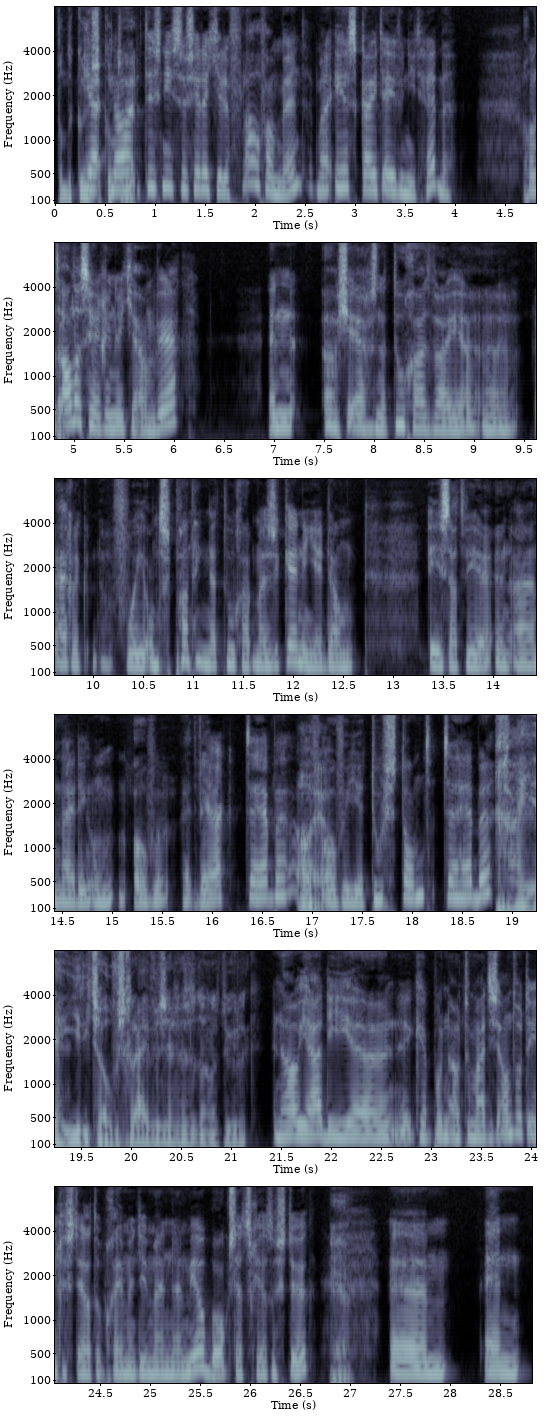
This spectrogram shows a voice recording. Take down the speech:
van de kunst en ja, cultuur? Nou, het is niet zozeer dat je er flauw van bent, maar eerst kan je het even niet hebben. Want alles herinnert je aan werk. En als je ergens naartoe gaat waar je uh, eigenlijk voor je ontspanning naartoe gaat, maar ze kennen je, dan is dat weer een aanleiding om over het werk te hebben oh, of over je toestand te hebben. Ga je hier iets over schrijven, zeggen ze dan natuurlijk? Nou ja, die, uh, ik heb een automatisch antwoord ingesteld op een gegeven moment in mijn uh, mailbox. Dat scheelt een stuk. Ja. Um, en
